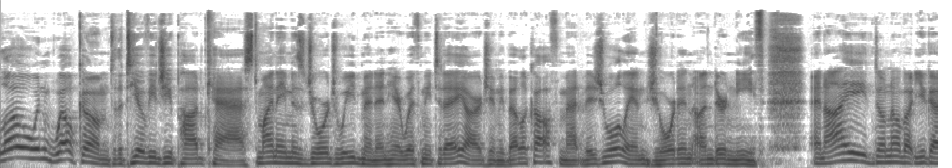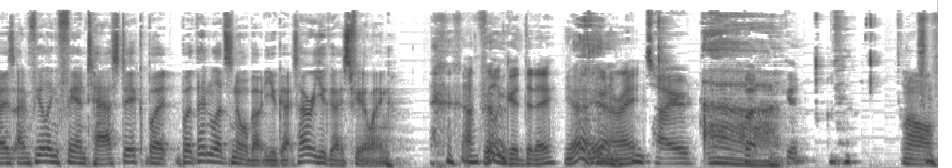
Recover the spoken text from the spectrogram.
Hello and welcome to the TOVG podcast. My name is George Weedman, and here with me today are Jimmy Belikoff, Matt Visual, and Jordan Underneath. And I don't know about you guys, I'm feeling fantastic, but but then let's know about you guys. How are you guys feeling? I'm feeling good today. Yeah, Doing yeah. all right. I'm tired, Ah. but good. Oh,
